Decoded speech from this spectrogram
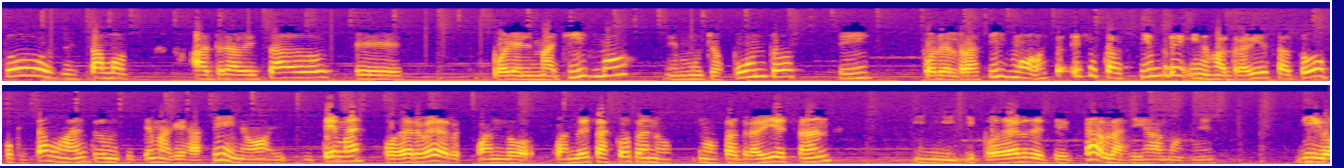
todos estamos atravesados eh, por el machismo en muchos puntos, ¿sí? por el racismo, eso está siempre y nos atraviesa todo porque estamos adentro de un sistema que es así, ¿no? El, tema es poder ver cuando, cuando esas cosas nos, nos atraviesan y, y poder detectarlas, digamos, ¿eh? digo,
